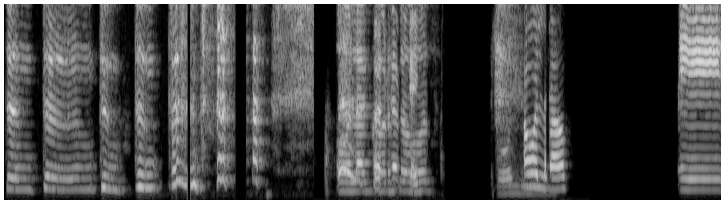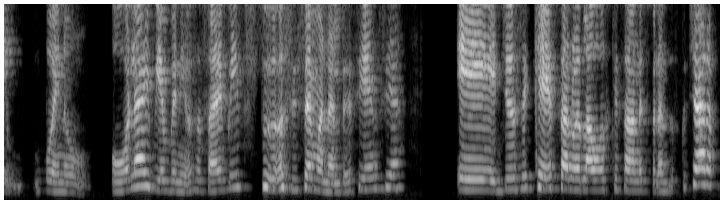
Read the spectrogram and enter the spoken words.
Tun, tun, tun, tun, tun. Hola, gordos. Hola. Eh, bueno, hola y bienvenidos a SciBits, tu dosis semanal de ciencia. Eh, yo sé que esta no es la voz que estaban esperando escuchar,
